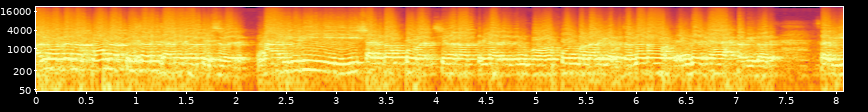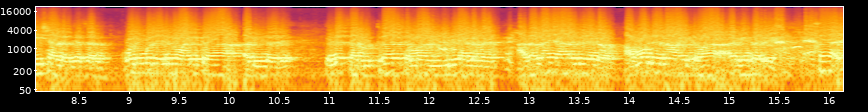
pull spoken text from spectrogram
அது மட்டும் நான் போன்ல பேசுறது ஜாலியா தான் பேசுவாரு நான் அடிக்கடி ஈஷாக்கு தான் போவேன். சிவராத்திரி அது இதுன்னு போவேன். ஃபோன் பண்ணாலும் கேட்பேன் சொன்னா எங்க இருக்க? அப்படின்னு சார் ஈஷால இருக்கேன் சார். ஒரு முறை எதுவும் வாங்கிட்டு வா? அப்படின்னு என்ன சார் ருத்ராட்சமா விதியானவன் அதெல்லாம் யாரும் வேணும்? அமௌண்ட் என்ன வாங்கிட்டு வா அப்படின்னு சார்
